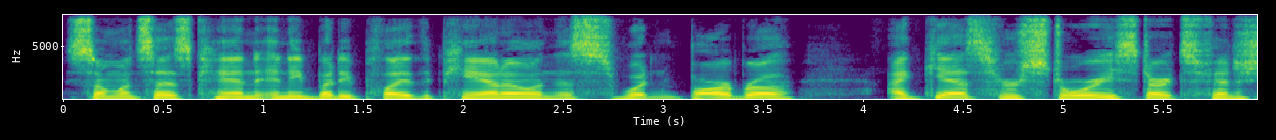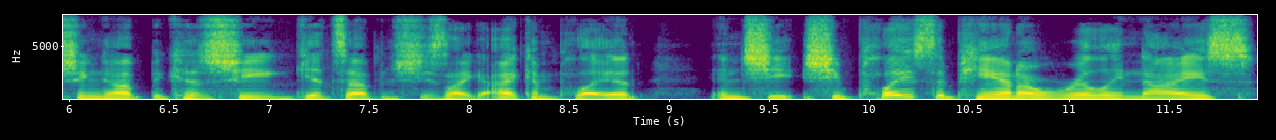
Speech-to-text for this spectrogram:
someone says, Can anybody play the piano? And this is when Barbara, I guess her story starts finishing up because she gets up and she's like, I can play it. And she, she plays the piano really nice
